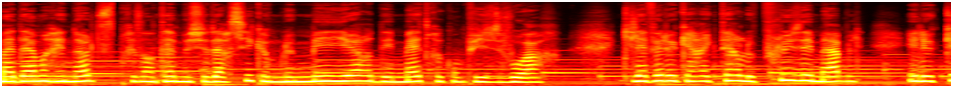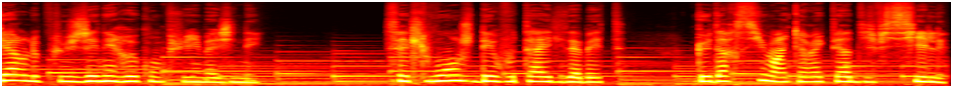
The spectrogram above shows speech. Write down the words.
Madame Reynolds présenta Monsieur Darcy comme le meilleur des maîtres qu'on puisse voir, qu'il avait le caractère le plus aimable et le cœur le plus généreux qu'on pût imaginer. Cette louange dérouta Elisabeth. Que Darcy eut un caractère difficile,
